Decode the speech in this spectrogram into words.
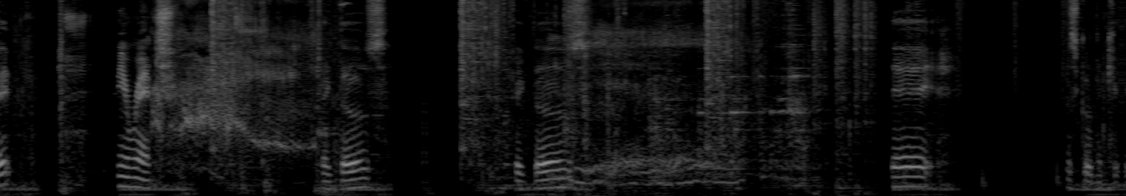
Okay. Give wrench. Take those. Take those. Okay. Let's go in the kitchen.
